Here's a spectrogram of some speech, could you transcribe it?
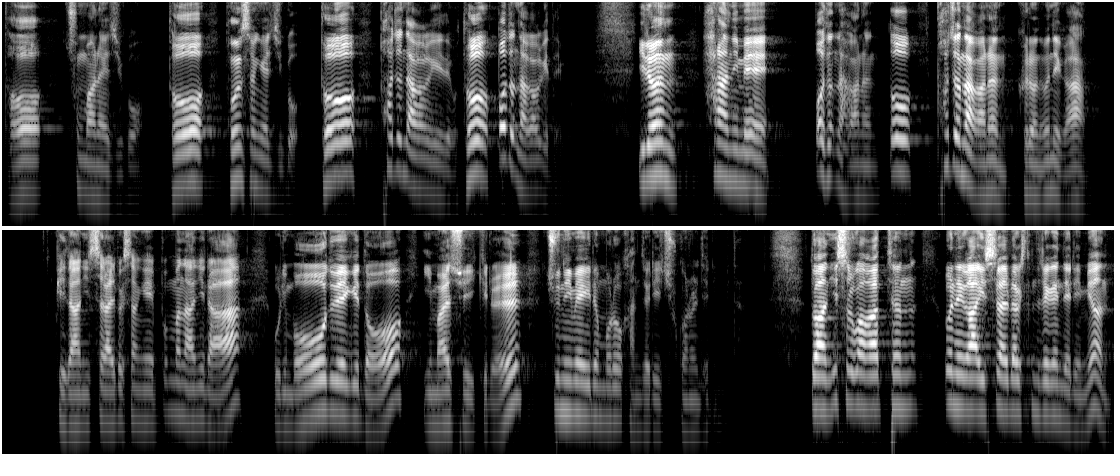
더 충만해지고 더 번성해지고 더 퍼져 나가게 되고 더 뻗어 나가게 되고 이런 하나님의 뻗어 나가는 또 퍼져 나가는 그런 은혜가 비단 이스라엘 백성에뿐만 아니라 우리 모두에게도 임할 수 있기를 주님의 이름으로 간절히 축원을 드립니다. 또한 이슬과 같은 은혜가 이스라엘 백성들에게 내리면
